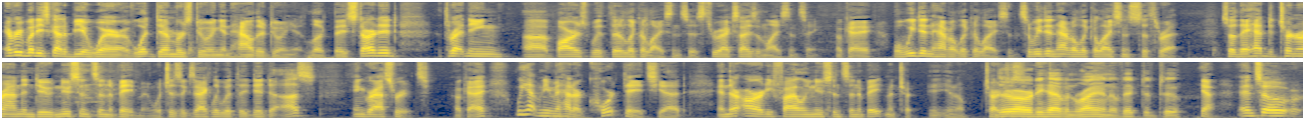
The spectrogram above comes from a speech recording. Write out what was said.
Everybody's got to be aware of what Denver's doing and how they're doing it. Look, they started threatening uh, bars with their liquor licenses through excise and licensing. Okay, well, we didn't have a liquor license, so we didn't have a liquor license to threat. So they had to turn around and do nuisance and abatement, which is exactly what they did to us in grassroots. Okay, we haven't even had our court dates yet, and they're already filing nuisance and abatement, char- you know, charges. They're already having Ryan evicted too. yeah, and so,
